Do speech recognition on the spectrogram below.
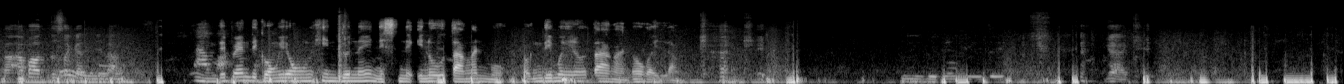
Na about do sa God nila. Hmm, depende kung yung Hindu na yun is inuutangan mo. Pag hindi mo inuutangan, okay lang. Gagi.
